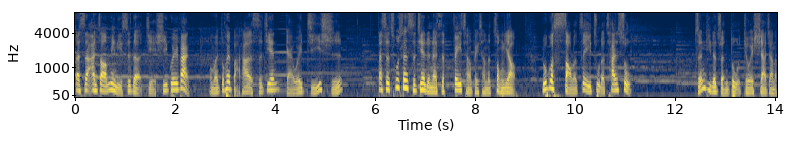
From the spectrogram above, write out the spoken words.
但是按照命理师的解析规范，我们都会把他的时间改为吉时。但是出生时间仍然是非常非常的重要，如果少了这一柱的参数，整体的准度就会下降了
